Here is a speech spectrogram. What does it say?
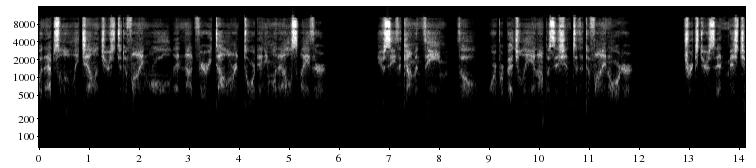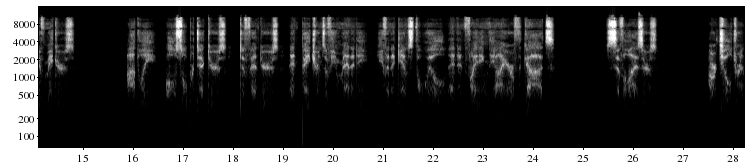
but absolutely challengers to divine rule and not very tolerant toward anyone else either. You see the common theme, though, we're perpetually in opposition to the divine order. Tricksters and mischief makers. Oddly, also protectors, defenders, and patrons of humanity, even against the will and in fighting the ire of the gods. Civilizers. Our children,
